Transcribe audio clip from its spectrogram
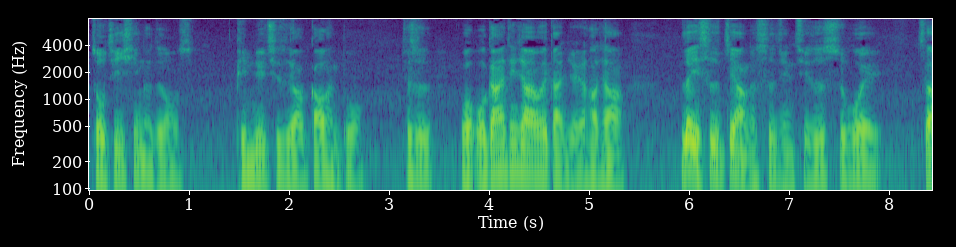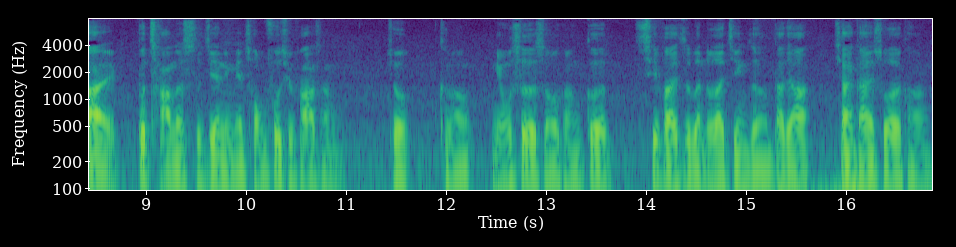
周期性的这种频率，其实要高很多。就是我我刚才听下来会感觉好像类似这样的事情，其实是会在不长的时间里面重复去发生。就可能牛市的时候，可能各期外资本都在竞争，大家像你刚才说的，可能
